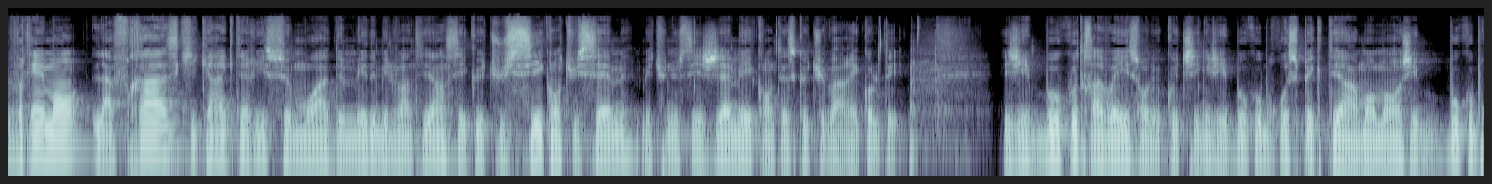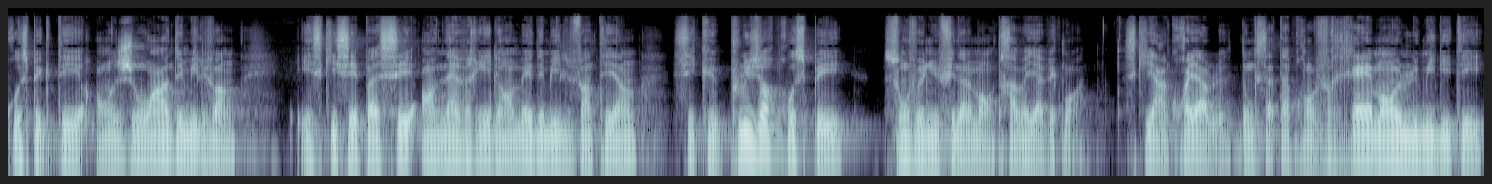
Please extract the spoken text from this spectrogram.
Vraiment, la phrase qui caractérise ce mois de mai 2021, c'est que tu sais quand tu sèmes, mais tu ne sais jamais quand est-ce que tu vas récolter. J'ai beaucoup travaillé sur le coaching, j'ai beaucoup prospecté à un moment, j'ai beaucoup prospecté en juin 2020. Et ce qui s'est passé en avril et en mai 2021, c'est que plusieurs prospects sont venus finalement travailler avec moi. Ce qui est incroyable. Donc ça t'apprend vraiment l'humilité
